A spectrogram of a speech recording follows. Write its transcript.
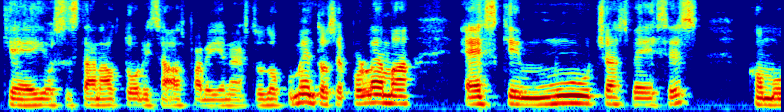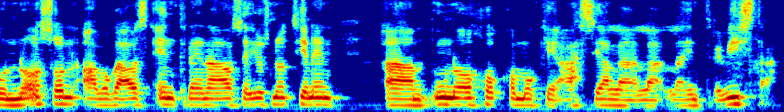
que ellos están autorizados para llenar estos documentos. El problema es que muchas veces, como no son abogados entrenados, ellos no tienen Um, un ojo como que hacia la, la, entrevista.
